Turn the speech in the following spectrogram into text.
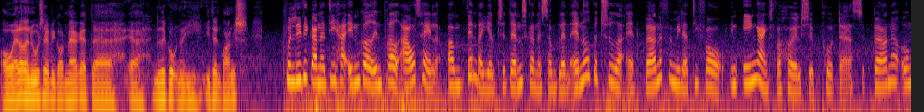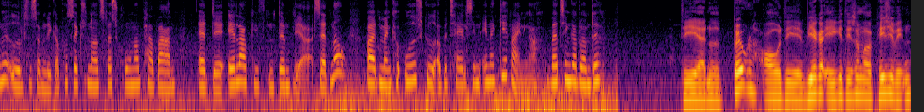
Og allerede nu så kan vi godt mærke, at der er nedgående i, i den branche. Politikerne de har indgået en bred aftale om vinterhjælp til danskerne, som blandt andet betyder, at børnefamilier de får en engangsforhøjelse på deres børne- og ungeydelse, som ligger på 660 kroner per barn at øh, elafgiften den bliver sat ned, og at man kan udskyde og betale sine energiregninger. Hvad tænker du om det? Det er noget bøvl, og det virker ikke. Det er som at pisse i vinden.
